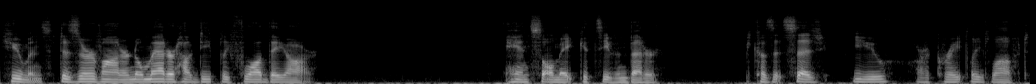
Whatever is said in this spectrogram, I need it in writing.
humans deserve honor no matter how deeply flawed they are. And 8 gets even better because it says, You are greatly loved.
